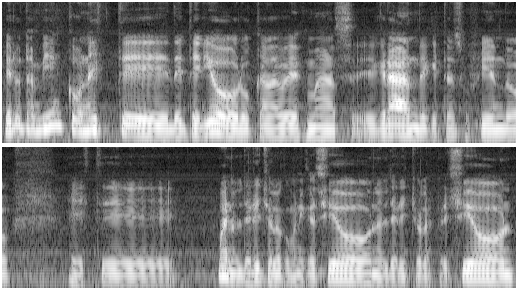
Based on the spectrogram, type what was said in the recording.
pero también con este deterioro cada vez más eh, grande que están sufriendo este, bueno, el derecho a la comunicación, el derecho a la expresión,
